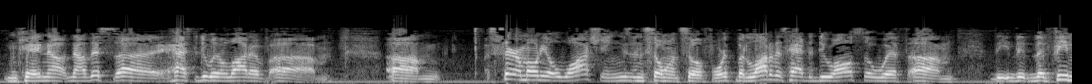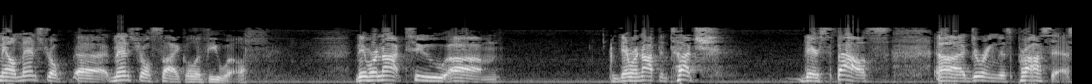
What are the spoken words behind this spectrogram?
Okay, now now this uh, has to do with a lot of um, um, ceremonial washings and so on and so forth, but a lot of this had to do also with um, the, the, the female menstrual uh, menstrual cycle, if you will. They were not to um, they were not to touch their spouse uh, during this process,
